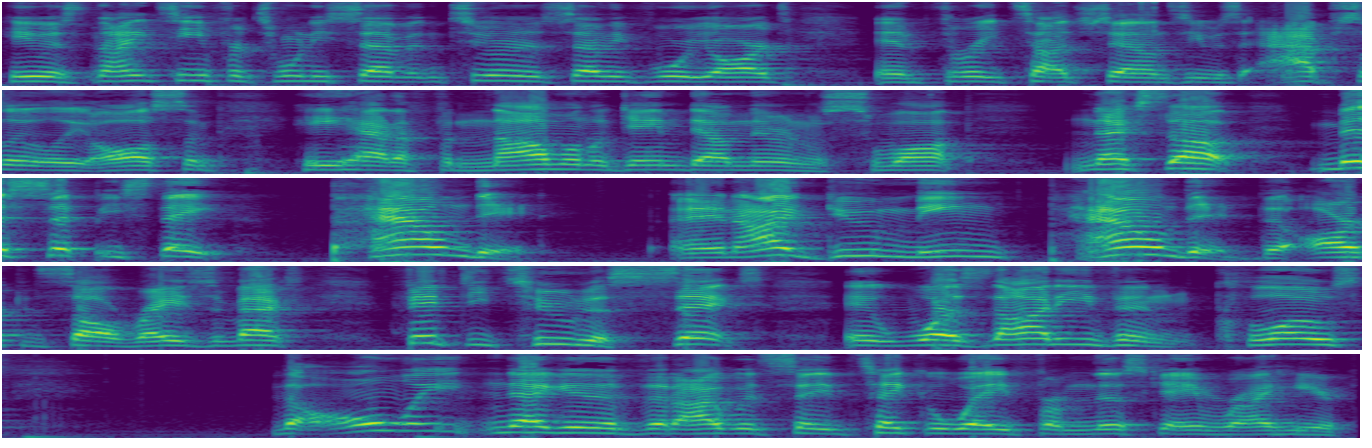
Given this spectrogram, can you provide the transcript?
He was 19 for 27, 274 yards, and three touchdowns. He was absolutely awesome. He had a phenomenal game down there in the swamp. Next up, Mississippi State pounded, and I do mean pounded, the Arkansas Razorbacks 52 to 6. It was not even close. The only negative that I would say take away from this game right here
